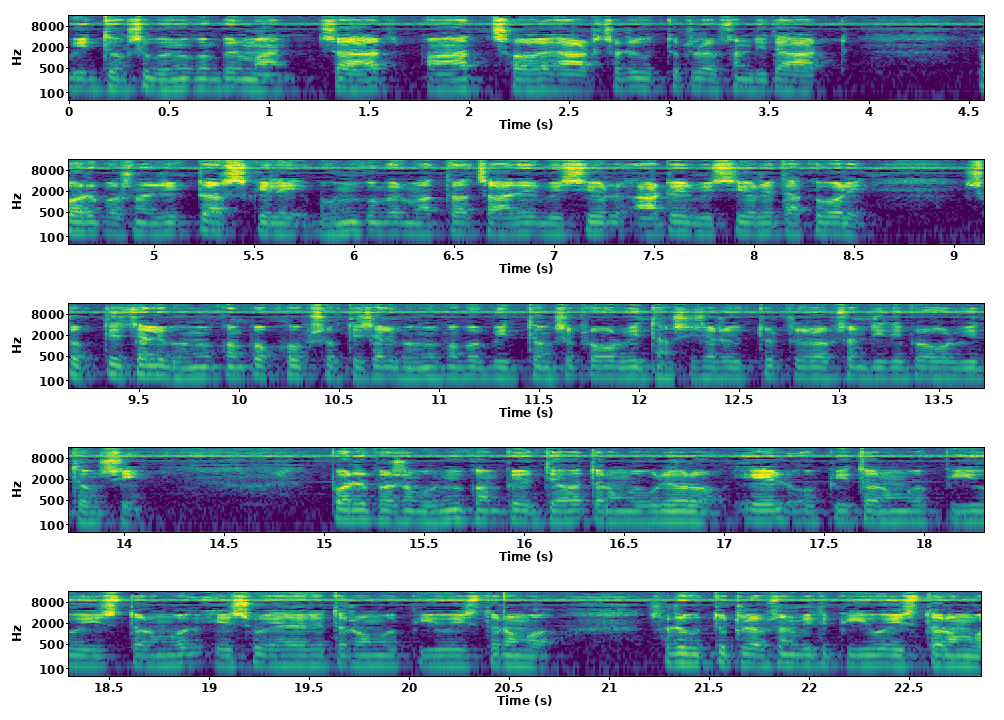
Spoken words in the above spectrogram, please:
বিধ্বংসী ভূমিকম্পের মান চার, পাঁচ, ছয়, আট, সঠিক উত্তর হল অপশন ডিতে আট। পরের প্রশ্ন রিক্টার স্কেলে ভূমিকম্পের মাত্রা চারের বেশি হলে, আটের বেশি হলে তাকে বলে শক্তিশালী ভূমিকম্প, খুব শক্তিশালী ভূমিকম্প, বিধ্বংসী, প্রবল বিধ্বংসী, সঠিক উত্তর হল অপশন ডিতে প্রবল বিধ্বংসী। পরের প্রশ্ন, ভূমিকম্পের দেহ তরঙ্গগুলি হল এল ও পি তরঙ্গ পি ও এস তরঙ্গ এস ও এর তরঙ্গ পি ও এস তরঙ্গ। সঠিক উত্তরটি অপশন বিতে পি ও এস তরঙ্গ।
